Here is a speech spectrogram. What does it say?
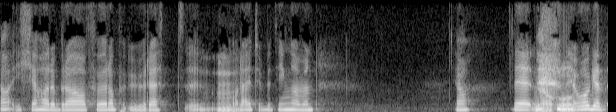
ja, ikke ha det bra, føre på urett eh, Mm. og de type tinga, men ja. Det, det, Ja, og- det er òg et,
